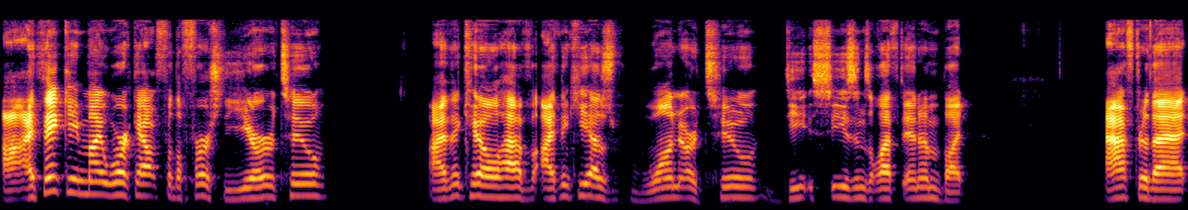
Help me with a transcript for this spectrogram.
I think he might work out for the first year or two. I think he'll have. I think he has one or two de- seasons left in him, but after that,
